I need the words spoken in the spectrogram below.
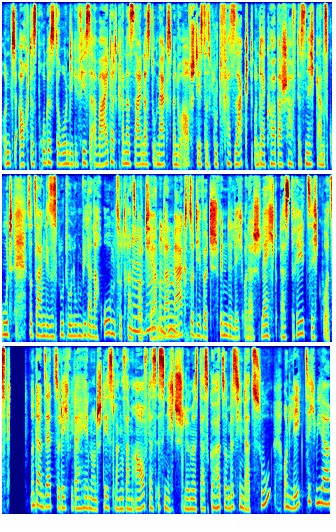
und auch das Progesteron die Gefäße erweitert, kann das sein, dass du merkst, wenn du aufstehst, das Blut versackt und der Körper schafft es nicht ganz gut, sozusagen dieses Blutvolumen wieder nach oben zu transportieren. und dann merkst du, dir wird schwindelig oder schlecht oder es dreht sich kurz. Und dann setzt du dich wieder hin und stehst langsam auf. Das ist nichts Schlimmes. Das gehört so ein bisschen dazu und legt sich wieder.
